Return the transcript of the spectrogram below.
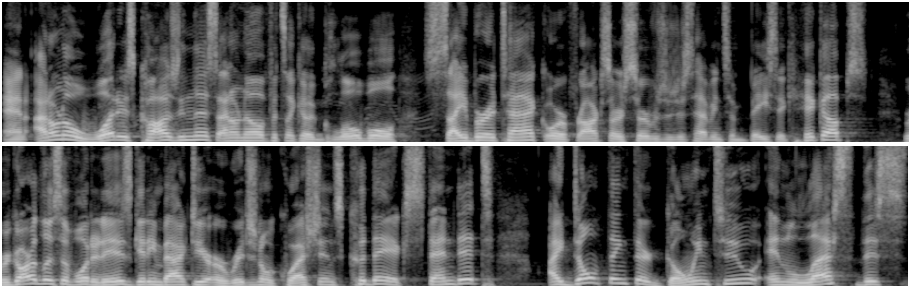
And I don't know what is causing this. I don't know if it's like a global cyber attack or if Rockstar servers are just having some basic hiccups. Regardless of what it is, getting back to your original questions, could they extend it? I don't think they're going to unless this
